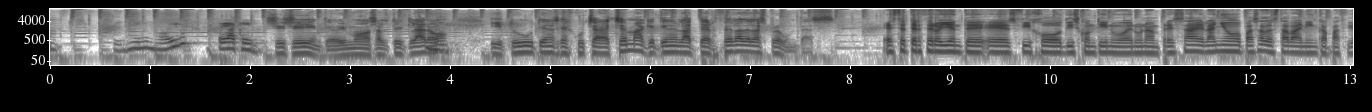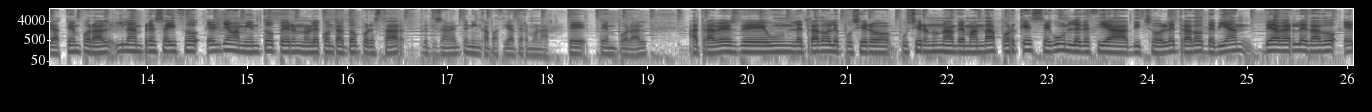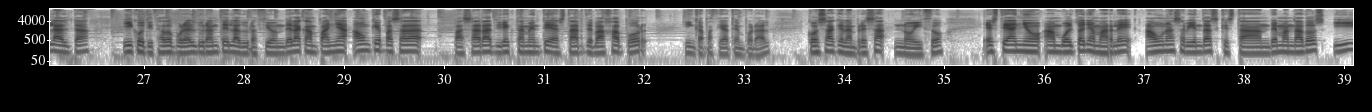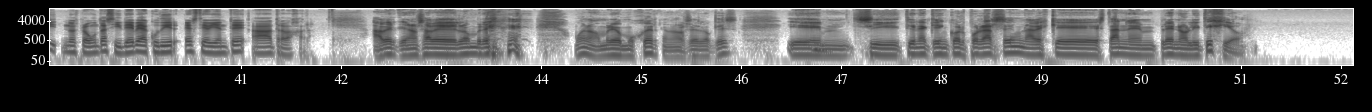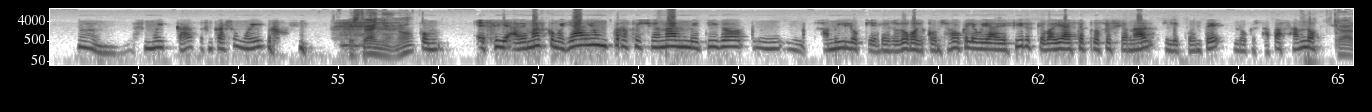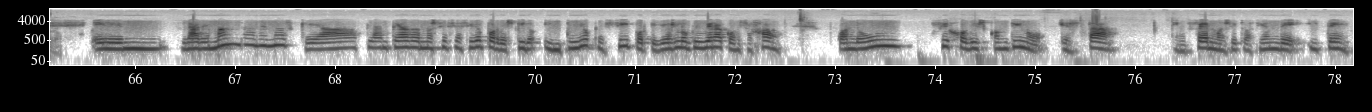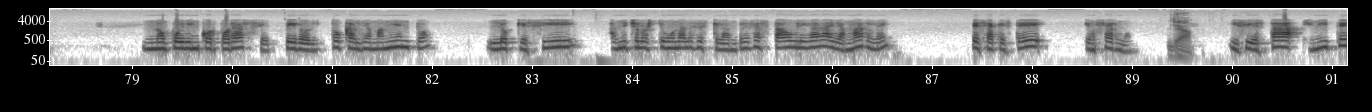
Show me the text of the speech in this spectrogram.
Sí, ¿me oís? Estoy aquí. Sí, sí, te oímos alto y claro. Y tú tienes que escuchar a Chema, que tiene la tercera de las preguntas. Este tercer oyente es fijo discontinuo en una empresa. El año pasado estaba en incapacidad temporal y la empresa hizo el llamamiento, pero no le contrató por estar precisamente en incapacidad termona- te- temporal. A través de un letrado le pusieron, pusieron una demanda porque, según le decía dicho letrado, debían de haberle dado el alta y cotizado por él durante la duración de la campaña, aunque pasara, pasara directamente a estar de baja por incapacidad temporal, cosa que la empresa no hizo. Este año han vuelto a llamarle a unas sabiendas que están demandados y nos pregunta si debe acudir este oyente a trabajar. A ver, que no sabe el hombre, bueno, hombre o mujer, que no sé lo que es, y, em, si tiene que incorporarse una vez que están en pleno litigio. Hmm, es muy es un caso muy Este año, ¿no? Sí, además como ya hay un profesional metido, mm, a mí lo que desde luego el consejo que le voy a decir es que vaya a este profesional y le cuente lo que está pasando. Claro. Eh, la demanda, además, que ha planteado, no sé si ha sido por despido. Intuyo que sí, porque yo es lo que hubiera aconsejado. Cuando un fijo discontinuo está enfermo en situación de IT, no puede incorporarse, pero toca el llamamiento, lo que sí han dicho los tribunales es que la empresa está obligada a llamarle pese a que esté enfermo. Ya. Y si está en IT,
